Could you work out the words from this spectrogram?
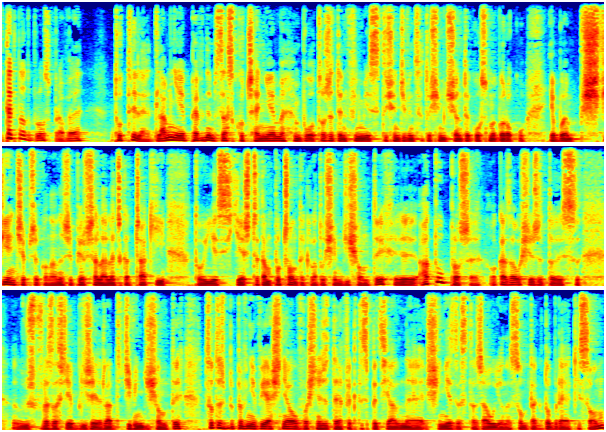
I tak na dobrą sprawę to tyle. Dla mnie pewnym zaskoczeniem było to, że ten film jest z 1988 roku. Ja byłem święcie przekonany, że pierwsza laleczka Chucky to jest jeszcze tam początek lat 80., y, a tu proszę, okazało się, że to jest już w zasadzie bliżej lat 90., co też by pewnie wyjaśniało właśnie, że te efekty specjalne się nie zestarzały i one są tak dobre, jakie są.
